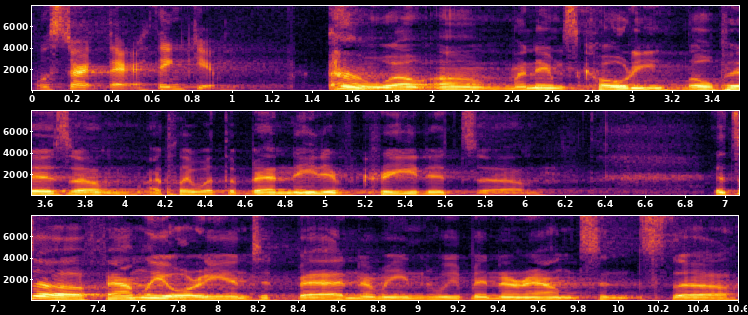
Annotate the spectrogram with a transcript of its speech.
we'll start there. Thank you. well, um, my name is Cody Lopez. Um, I play with the band Native Creed. It's um, it's a family-oriented band. I mean, we've been around since the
